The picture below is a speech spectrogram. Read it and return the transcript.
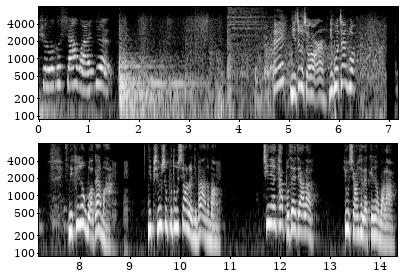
娶了个啥玩意儿？哎，你这个小老二，你给我站住！你跟着我干嘛？你平时不都向着你爸的吗？今天他不在家了，又想起来跟着我了？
